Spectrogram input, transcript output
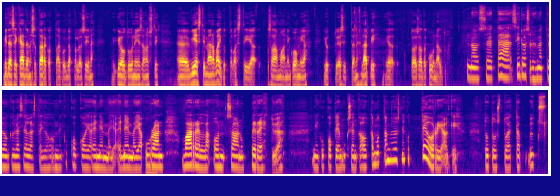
mitä se käytännössä tarkoittaa, kuinka paljon siinä joutuu niin sanotusti viestimään vaikuttavasti ja saamaan niin kuin omia juttuja sitten läpi ja toisaalta kuunneltua? No se, tämä sidosryhmätyö on kyllä sellaista, johon niin kuin koko ajan enemmän ja enemmän ja uran varrella on saanut perehtyä niin kuin kokemuksen kautta, mutta myös niin kuin teoriaankin tutustua, että yksi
